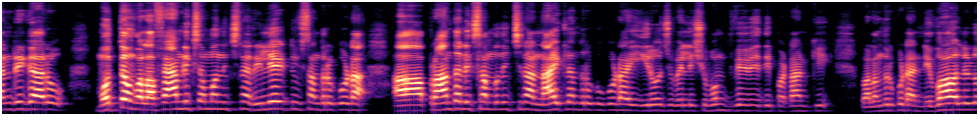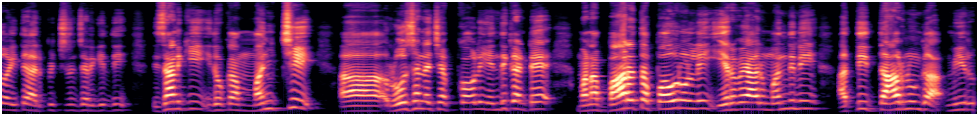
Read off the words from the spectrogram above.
తండ్రి గారు మొత్తం వాళ్ళ ఫ్యామిలీకి సంబంధించిన రిలేటివ్స్ అందరూ కూడా ఆ ప్రాంతానికి సంబంధించిన నాయకులందరూ కూడా ఈరోజు వెళ్ళి శుభం ద్వివేది పటానికి వాళ్ళందరూ కూడా నివాళులు అయితే అర్పించడం జరిగింది. నిజానికి ఇది ఒక మంచి రోజనే చెప్పుకోవాలి. ఎందుకంటే మన భారత పౌరుల్ని ఇరవై ఆరు మందిని అతి దారుణంగా మీరు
